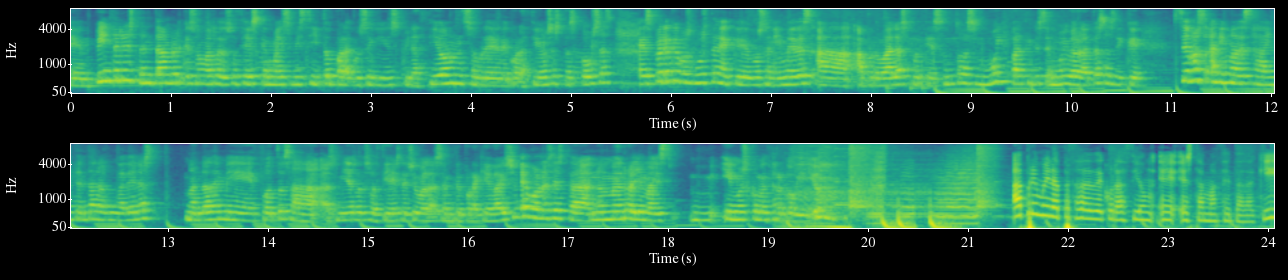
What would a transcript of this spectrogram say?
en Pinterest, en Tumblr, que son as redes sociais que máis visito para conseguir inspiración sobre decoracións, estas cousas. Espero que vos gusten e que vos animedes a, a probalas porque son todas moi fáciles e moi baratas, así que se vos animades a intentar algunha delas, mandádeme fotos a, as miñas redes sociais, deixo valas sempre por aquí abaixo. E bueno, esta, non me enrollo máis, imos comenzar co vídeo. A primeira peza de decoración é esta maceta de aquí.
